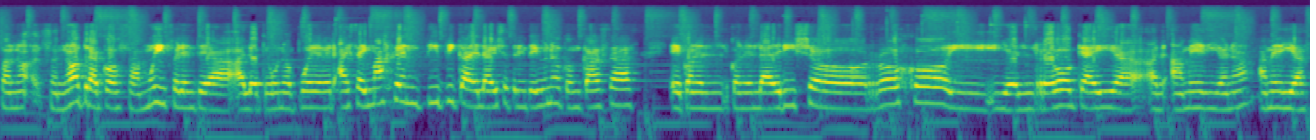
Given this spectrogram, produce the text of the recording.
son, otra cosa, muy diferente a, lo que uno puede ver, a esa imagen típica de la Villa 31 con casas, eh, con, el, con el ladrillo rojo y, el reboque ahí a, medio, ¿no? A medias.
